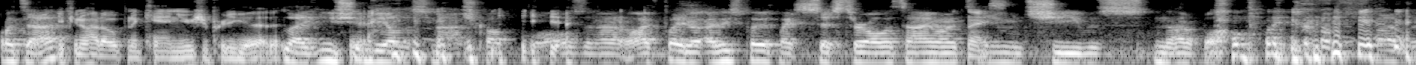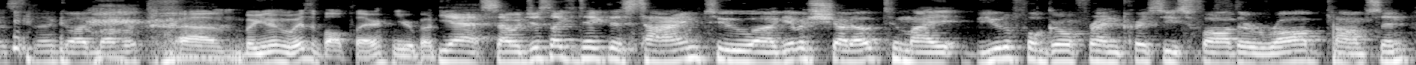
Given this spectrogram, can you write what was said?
What's that? If you know how to open a can, you're usually pretty good at it. like you should be able to smash a couple Yeah. balls. And I don't know. I've played. I used to play with my sister all the time on a team, and she was not a ball player. God love her. Um, but you know who is a ball player? You're about. Yes, I would just like to take this time to uh, give a shout out to my beautiful girlfriend Chrissy's father, Rob Thomson,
